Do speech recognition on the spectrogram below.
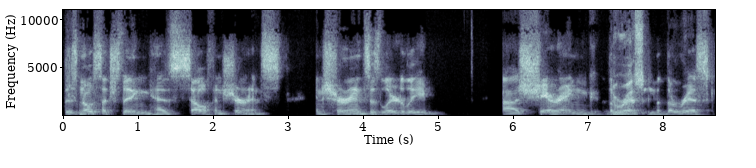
there's no such thing as self insurance insurance is literally uh, sharing the, the risk, the, the risk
